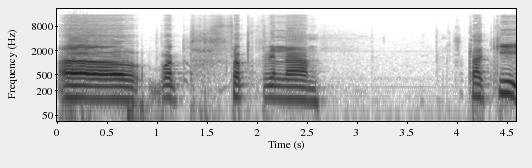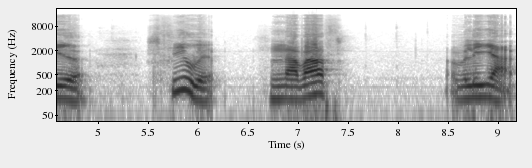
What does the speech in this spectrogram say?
э, вот, собственно, какие силы на вас влияют,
